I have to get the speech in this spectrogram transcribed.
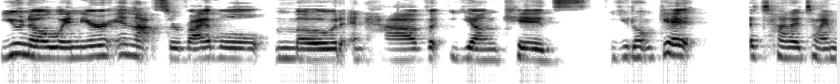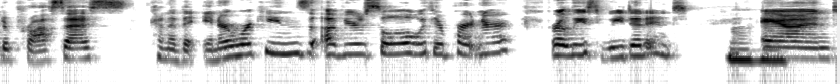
you know, when you're in that survival mode and have young kids, you don't get a ton of time to process kind of the inner workings of your soul with your partner, or at least we didn't. Mm-hmm. And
